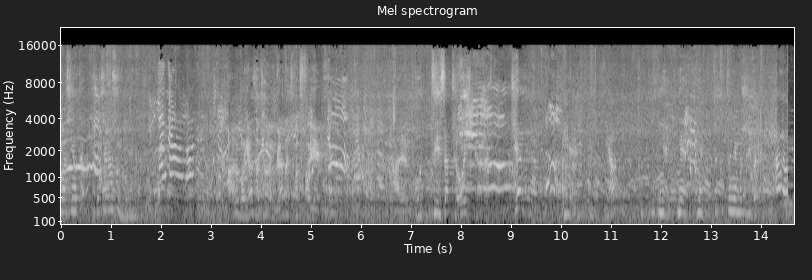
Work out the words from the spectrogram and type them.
Właśnie o tym, że cię rozumiem. Albo ja zacząłem gadać po twojemu, albo ty zacząłeś gadać po ciemu. Ja? Nie, nie, nie, to, to, to niemożliwe. Halo?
